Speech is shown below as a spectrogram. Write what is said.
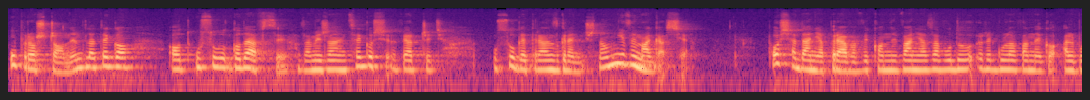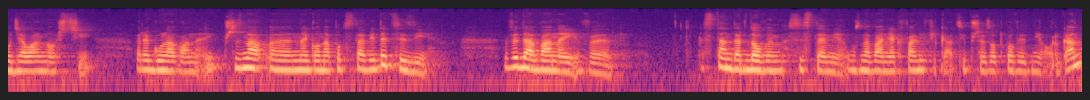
uproszczonym, dlatego od usługodawcy zamierzającego świadczyć usługę transgraniczną nie wymaga się posiadania prawa wykonywania zawodu regulowanego albo działalności regulowanej, przyznanego na podstawie decyzji wydawanej w standardowym systemie uznawania kwalifikacji przez odpowiedni organ.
